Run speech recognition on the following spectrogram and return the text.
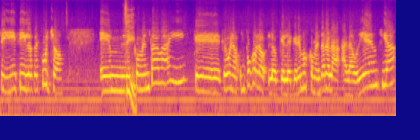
Sí, sí, los escucho. Em, les comentaba ahí que, bueno, un poco lo, que le queremos comentar a la, a la, audiencia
